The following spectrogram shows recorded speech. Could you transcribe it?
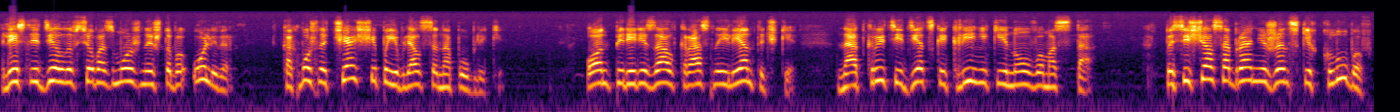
Лесли делала все возможное, чтобы Оливер как можно чаще появлялся на публике. Он перерезал красные ленточки на открытии детской клиники и нового моста, посещал собрания женских клубов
